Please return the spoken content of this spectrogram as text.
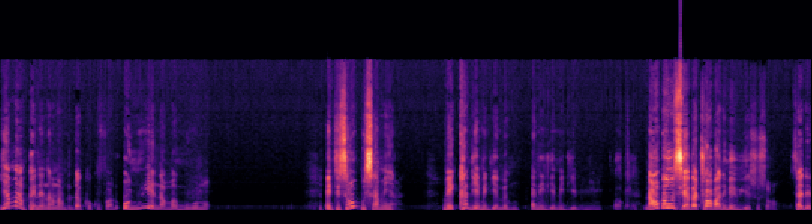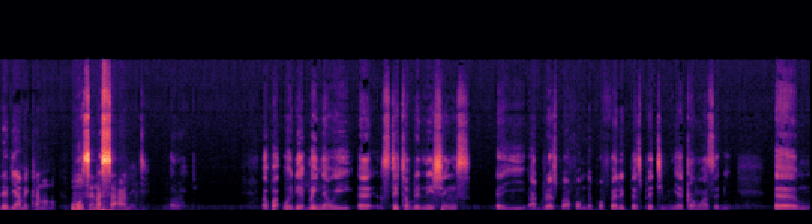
yɛma mpɛne nana doda kakufo ado ɔnwie namamuo no. Nti sɛ wobusa me a meka deɛ me deɛ mahu ɛne deɛ me deɛ menim Okay. na wobɛhu sɛ ɛbɛto aba no mɛwie soso no sɛdeɛ da bia meka no no wobɛhu sɛ na saa na right. Papa, where the main now uh, State of the Nations uh, address from the prophetic perspective near Kanwasemi. Um,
